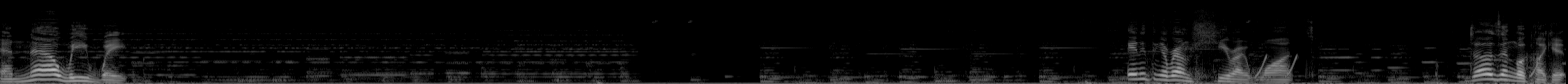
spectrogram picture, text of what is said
And now we wait. Anything around here I want. Doesn't look like it.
